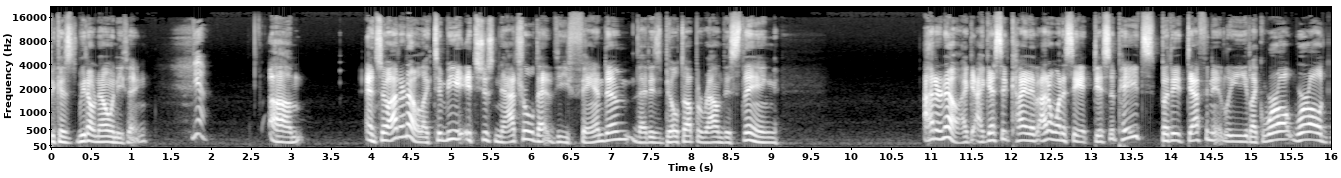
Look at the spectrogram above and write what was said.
because we don't know anything. Yeah. Um, and so I don't know. Like to me, it's just natural that the fandom that is built up around this thing. I don't know. I, I guess it kind of. I don't want to say it dissipates, but it definitely like we're all we're all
